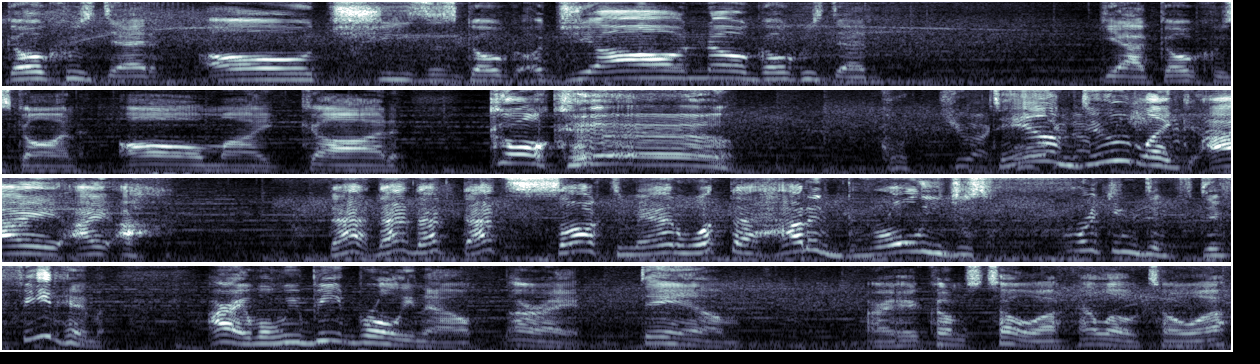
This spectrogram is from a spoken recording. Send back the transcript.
Goku's dead. Oh, Jesus, Goku. Oh, no, Goku's dead. Yeah, Goku's gone. Oh my god. Goku! Damn, dude, like, I, I, uh, that, that, that, that sucked, man. What the, how did Broly just freaking de defeat him? Alright, well, we beat Broly now. Alright, damn. Alright, here comes Towa. Hello, Towa.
